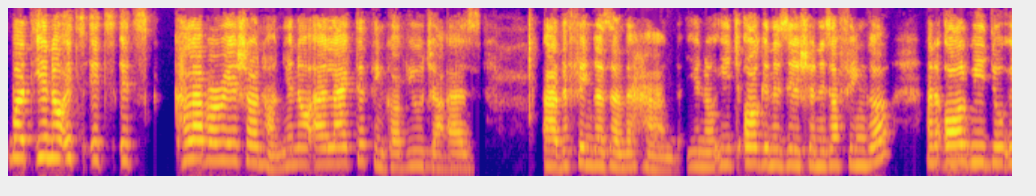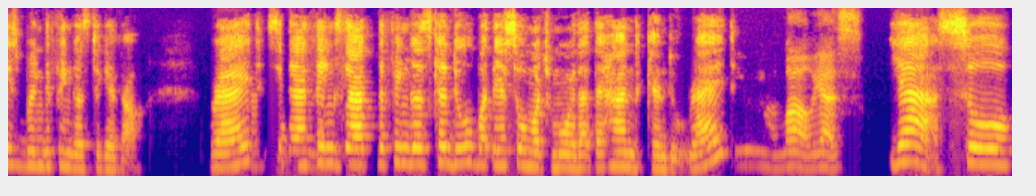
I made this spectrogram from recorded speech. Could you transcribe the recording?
but you know, it's it's it's collaboration, hon. You know, I like to think of UJA mm-hmm. as uh, the fingers and the hand. You know, each organization is a finger, and mm-hmm. all we do is bring the fingers together right? So there are things that the fingers can do, but there's so much more that the hand can do, right? Wow, yes. Yeah, so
